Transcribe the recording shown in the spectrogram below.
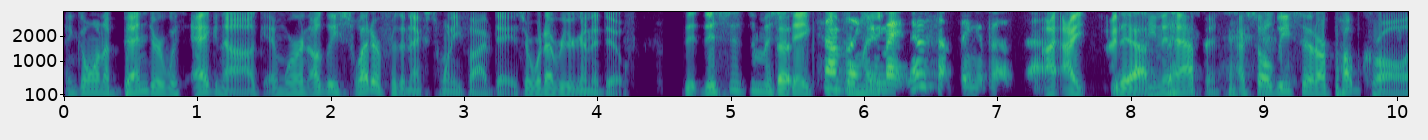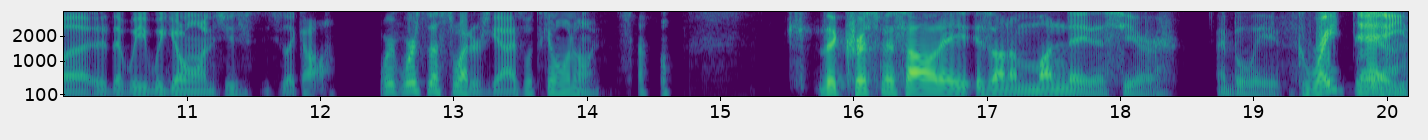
and go on a bender with eggnog and wear an ugly sweater for the next 25 days or whatever you're going to do. Th- This is the mistake. Sounds people like you might know something about that. I, I I've Yeah. seen it happen. I saw Lisa at our pub crawl uh, that we we go on. She's she's like, oh, where, where's the sweaters, guys? What's going on? So The Christmas holiday is on a Monday this year, I believe. great day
